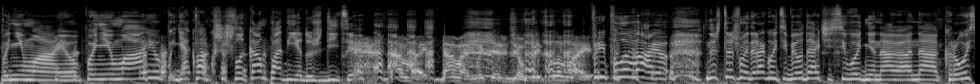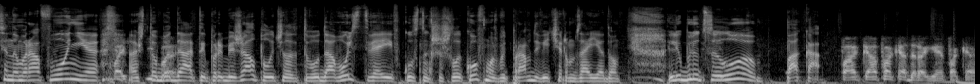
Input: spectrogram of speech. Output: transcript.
понимаю, понимаю. Я к вам к шашлыкам подъеду, ждите. Давай, давай, мы тебя ждем, приплывай. Приплываю. Ну что ж, мой дорогой, тебе удачи сегодня на, на кроссе, на марафоне, Спасибо. чтобы, да, ты пробежал, получил от этого удовольствия и вкусных шашлыков. Может быть, правда, вечером заеду. Люблю, целую. Пока. Пока-пока, дорогая, пока.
